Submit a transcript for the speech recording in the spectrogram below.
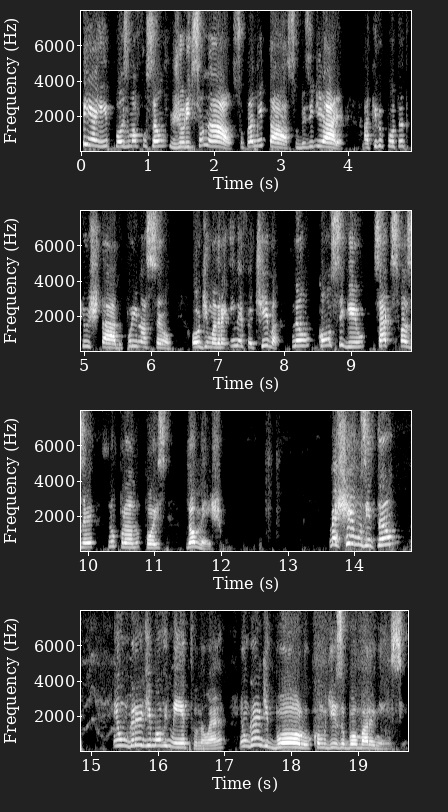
tem aí, pois, uma função jurisdicional, suplementar, subsidiária. Aquilo, portanto, que o Estado, por inação ou de maneira inefetiva, não conseguiu satisfazer no plano, pois, doméstico. Mexemos, então, em um grande movimento, não é? Em um grande bolo, como diz o bom maranhense.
